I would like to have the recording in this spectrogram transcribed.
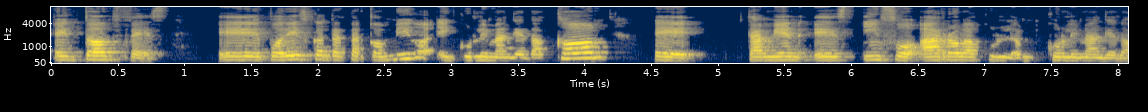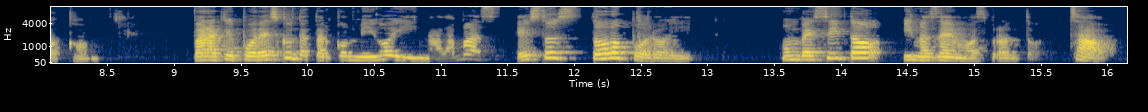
Entonces, eh, podéis contactar conmigo en curlymangue.com. Eh, también es info para que podáis contactar conmigo y nada más. Esto es todo por hoy. Un besito y nos vemos pronto. Chao.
